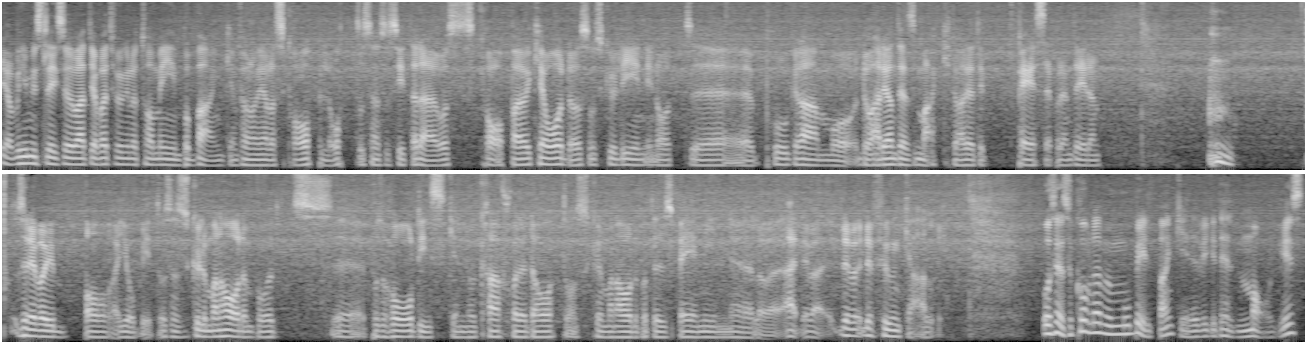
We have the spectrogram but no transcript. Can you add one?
jag minns liksom att jag var tvungen att ta mig in på banken för någon jävla skraplott och sen så sitta där och skrapa koder som skulle in i något eh, program och då hade jag inte ens Mac. Då hade jag typ PC på den tiden. så det var ju bara jobbigt och sen så skulle man ha den på, ett, eh, på så hårddisken och kraschade datorn så skulle man ha det på ett USB-minne eller nej, det, var, det, det funkar aldrig. Och sen så kom det här med mobilt bank-id vilket är helt magiskt.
